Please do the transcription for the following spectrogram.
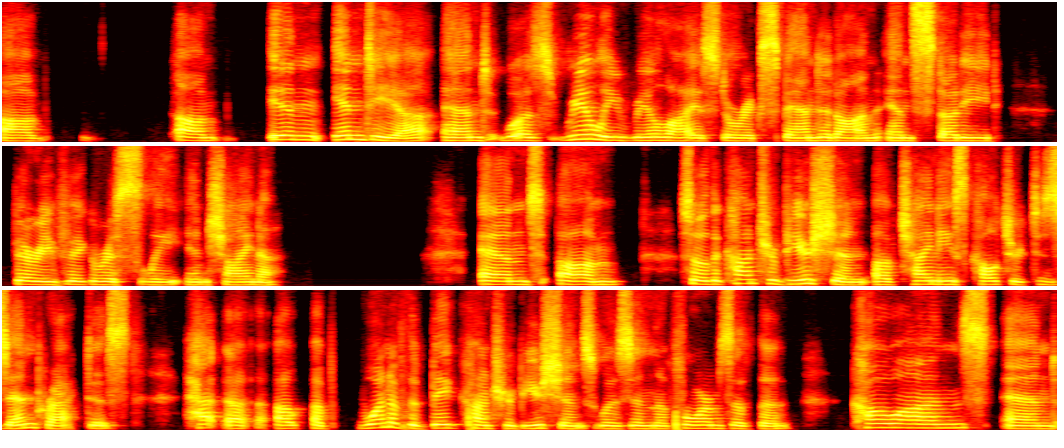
uh, um, in India and was really realized or expanded on and studied very vigorously in China. And um, So the contribution of Chinese culture to Zen practice had uh, uh, uh, one of the big contributions was in the forms of the koans and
